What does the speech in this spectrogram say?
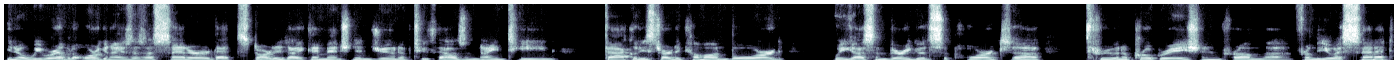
you know, we were able to organize as a center that started, like I mentioned, in June of 2019. Faculty started to come on board. We got some very good support uh, through an appropriation from uh, from the U.S. Senate,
